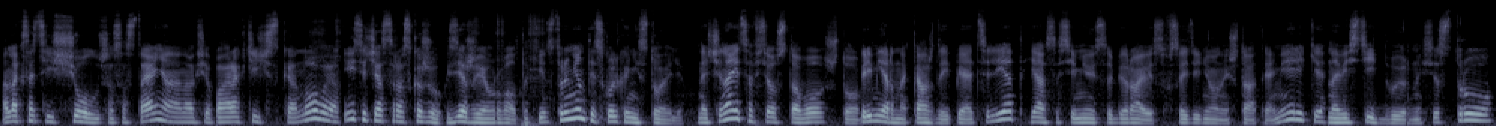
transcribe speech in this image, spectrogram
Она, кстати, еще лучше состояние, она вообще практически новая. И сейчас расскажу, где же я урвал такие инструменты и сколько они стоили. Начинается все с того, что примерно каждые 5 лет я со семьей собираюсь в Соединенные Штаты Америки навестить двоюродную сестру,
